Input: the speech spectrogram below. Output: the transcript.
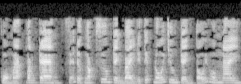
của Mạc Văn Trang sẽ được Ngọc Sương trình bày để tiếp nối chương trình tối hôm nay.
